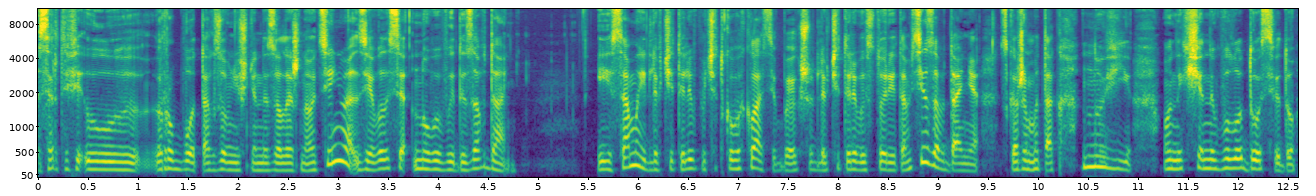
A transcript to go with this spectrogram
сертифі... у роботах зовнішньо незалежного оцінювання з'явилися нові види завдань. І саме і для вчителів початкових класів, бо якщо для вчителів історії там всі завдання, скажімо так, нові, у них ще не було досвіду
